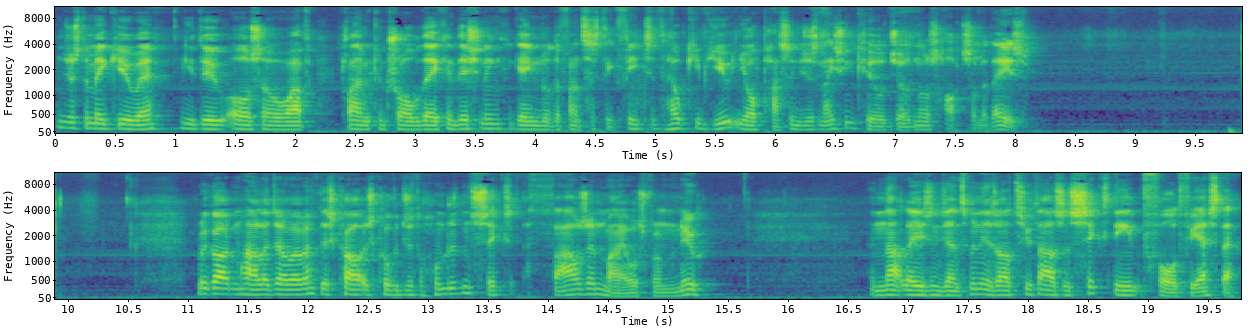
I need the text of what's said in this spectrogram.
And just to make you aware, you do also have climate control with air conditioning. Again, another fantastic feature to help keep you and your passengers nice and cool during those hot summer days. Regarding mileage, however, this car is covered just 106,000 miles from new. And that, ladies and gentlemen, is our 2016 Ford Fiesta.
